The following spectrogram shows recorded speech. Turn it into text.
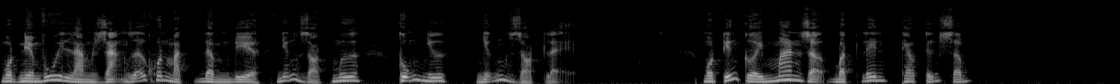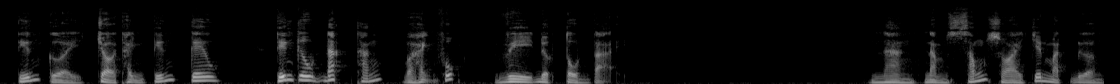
Một niềm vui làm rạng rỡ khuôn mặt đầm đìa những giọt mưa cũng như những giọt lệ. Một tiếng cười man rợ bật lên theo tiếng sấm. Tiếng cười trở thành tiếng kêu, tiếng kêu đắc thắng và hạnh phúc vì được tồn tại. Nàng nằm sóng xoài trên mặt đường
